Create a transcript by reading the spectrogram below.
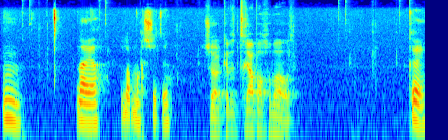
Hmm. Nou ja, laat maar zitten. Zo, ik heb de trap al gebouwd. Oké.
